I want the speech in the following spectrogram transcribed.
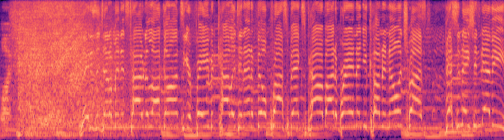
Ladies and gentlemen, it's time to lock on to your favorite college and NFL prospects, powered by the brand that you come to know and trust. Destination Devy,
